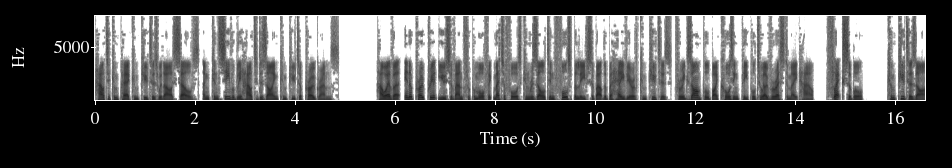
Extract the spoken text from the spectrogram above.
how to compare computers with ourselves, and conceivably how to design computer programs. However, inappropriate use of anthropomorphic metaphors can result in false beliefs about the behavior of computers, for example by causing people to overestimate how flexible computers are.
